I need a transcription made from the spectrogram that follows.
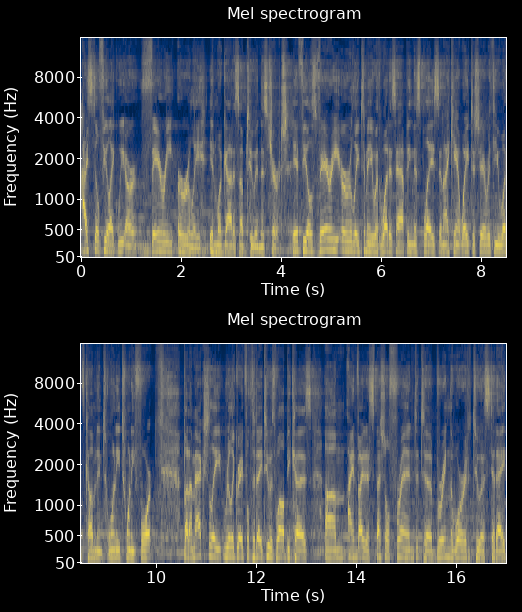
I still feel like we are very early in what God is up to in this church. It feels very early to me with what is happening in this place, and I can't wait to share with you what's coming in 2024. But I'm actually really grateful today, too, as well, because um, I invited a special friend to bring the word to us today.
